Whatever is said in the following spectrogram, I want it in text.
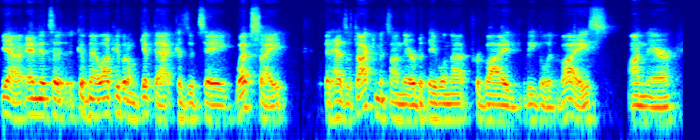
yeah and it's a a lot of people don't get that because it's a website that has the documents on there but they will not provide legal advice on there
